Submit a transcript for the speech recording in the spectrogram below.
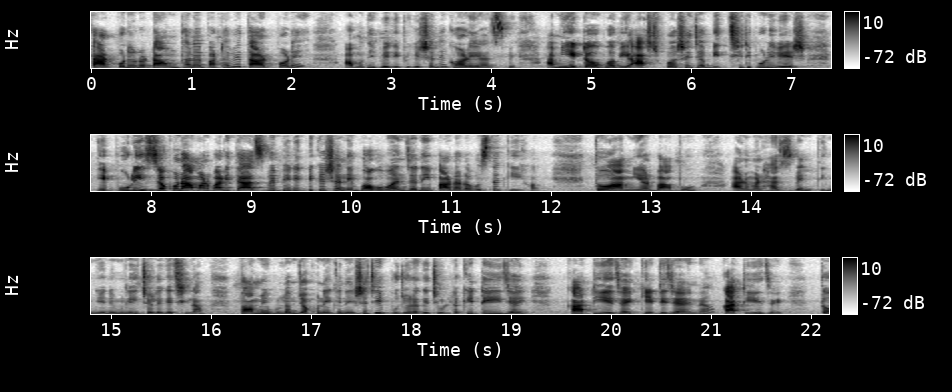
তারপরে ওরা টাউন থানায় পাঠাবে, তারপরে আমাদের ভেরিফিকেশানে ঘরে আসবে। আমি এটাও ভাবি, আশপাশে যা বিচ্ছিরি পরিবেশ, এই পুলিশ যখন আমার বাড়িতে আসবে ভেরিফিকেশানে, ভগবান জানে পাড়ার অবস্থা কী হবে। তো আমি আর বাবু আর আমার হাজব্যান্ড তিনজনে মিলেই চলে গেছিলাম। তো আমি বললাম, যখন এখানে এসেছি, পুজোর আগে চুলটা কেটেই যাই। কাটিয়ে যাই, কেটে যায় না, কাটিয়ে যাই। তো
